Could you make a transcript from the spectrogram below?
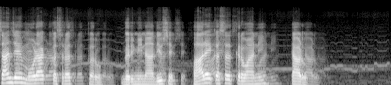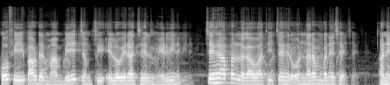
સાંજે મોડા કસરત કરો. ગરમીના દિવસે ભારે કસરત કરવાની ટાળો. કોફી પાવડરમાં બે ચમચી એલોવેરા જેલ મેળવીને ચહેરા પર લગાવવાથી ચહેરો નરમ બને છે અને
